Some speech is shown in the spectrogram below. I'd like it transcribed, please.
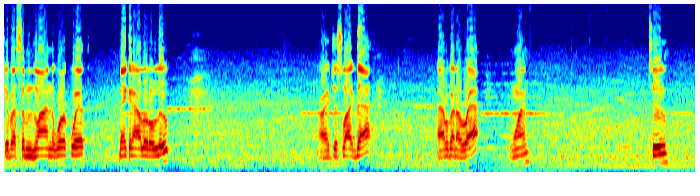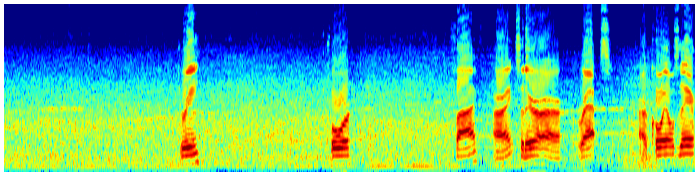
Give us some line to work with. Making our little loop. All right just like that. Now we're going to wrap one, two, three, four, five. All right, so there are our wraps, our coils there.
